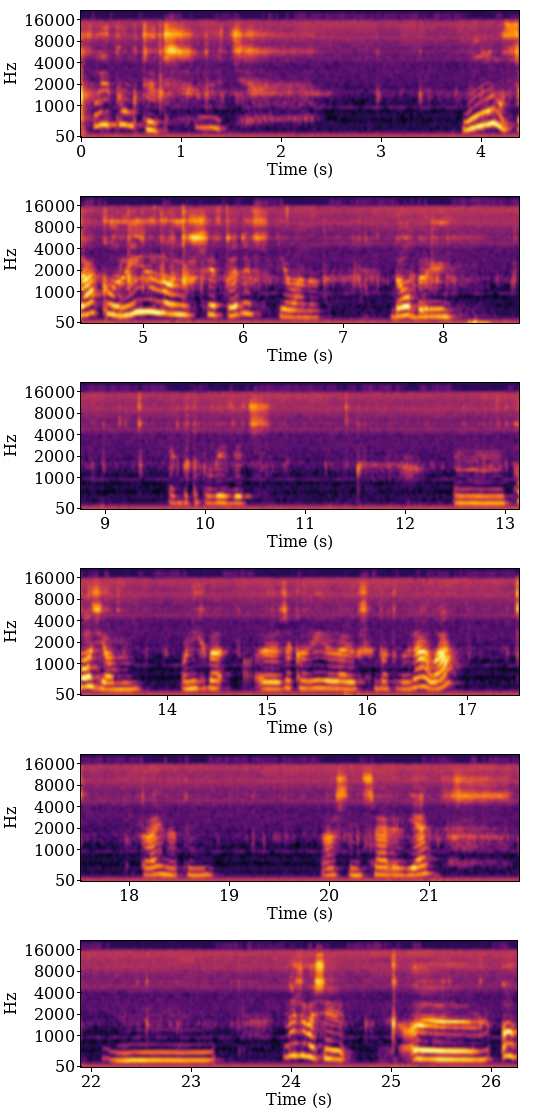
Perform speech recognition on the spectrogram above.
Twoje punkty 3. Uuu, za Corillo już się wtedy wpięła na dobry, jakby to powiedzieć, mm, poziom. Oni chyba, y, za Corillo już chyba to grała tutaj na tym naszym serwie. Mm, Nazywa się yy, o,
